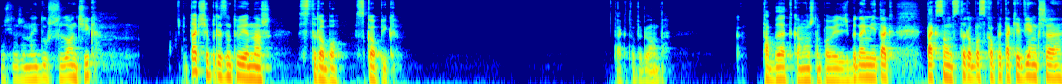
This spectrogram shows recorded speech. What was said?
Myślę, że najdłuższy lącik. Tak się prezentuje nasz stroboskopik. Tak to wygląda. Tabletka, można powiedzieć. Bynajmniej tak, tak są stroboskopy takie większe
